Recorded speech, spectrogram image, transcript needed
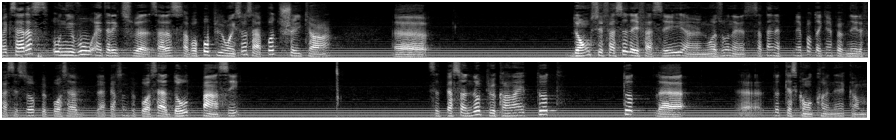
Fait ça reste au niveau intellectuel. Ça ne va pas plus loin que ça. Ça n'a pas touché le cœur. Euh, donc, c'est facile à effacer. Un oiseau, n'importe qui peut venir effacer ça. Peut la personne peut passer à d'autres pensées. Cette personne-là peut connaître toute, toute la, euh, tout ce qu'on connaît comme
